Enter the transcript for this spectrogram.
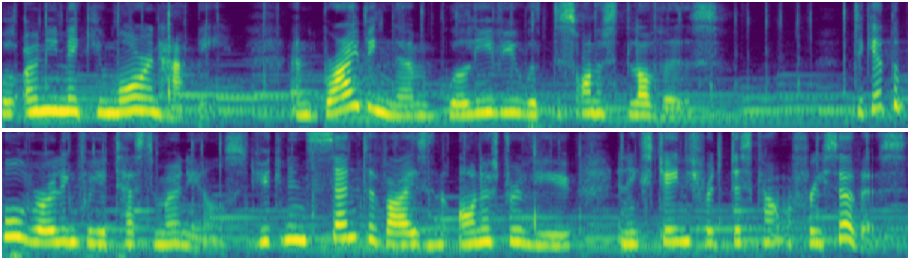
will only make you more unhappy, and bribing them will leave you with dishonest lovers. To get the ball rolling for your testimonials, you can incentivize an honest review in exchange for a discount or free service.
